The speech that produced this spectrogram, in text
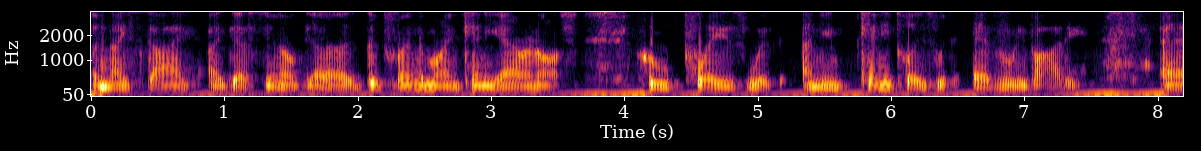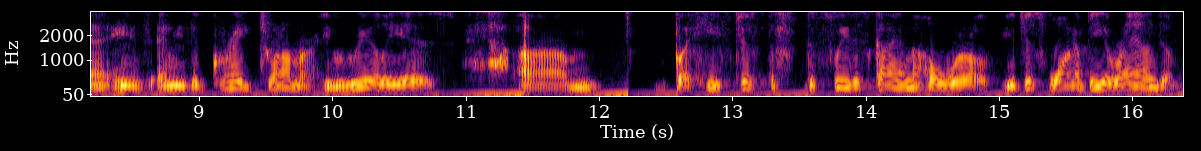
a nice guy, I guess. You know, a good friend of mine, Kenny Aronoff, who plays with. I mean, Kenny plays with everybody, and he's and he's a great drummer. He really is. Um, but he's just the, the, sweetest guy in the whole world. You just want to be around him,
